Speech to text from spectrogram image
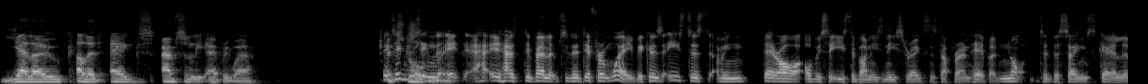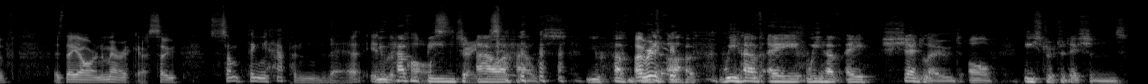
yellow coloured eggs, absolutely everywhere. It's interesting that it it has developed in a different way because Easter's. I mean, there are obviously Easter bunnies and Easter eggs and stuff around here, but not to the same scale of as they are in America. So something happened there in you the haven't past. been to James. our house. You haven't Oh, been really? to our house. We have a we have a shed load of Easter traditions.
